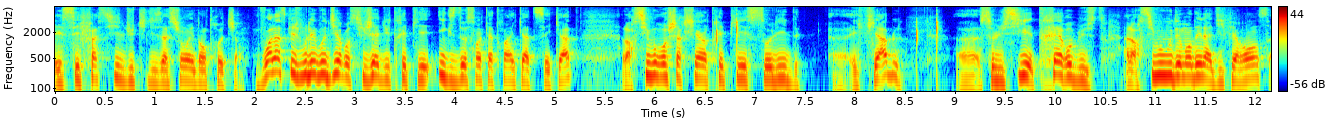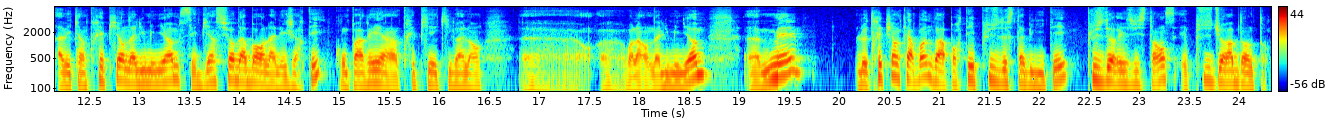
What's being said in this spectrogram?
et c'est facile d'utilisation et d'entretien. Voilà ce que je voulais vous dire au sujet du trépied X284C4. Alors si vous recherchez un trépied solide euh, et fiable, euh, celui-ci est très robuste. Alors si vous vous demandez la différence avec un trépied en aluminium, c'est bien sûr d'abord la légèreté, comparé à un trépied équivalent euh, voilà, en aluminium, mais le trépied en carbone va apporter plus de stabilité, plus de résistance et plus durable dans le temps.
